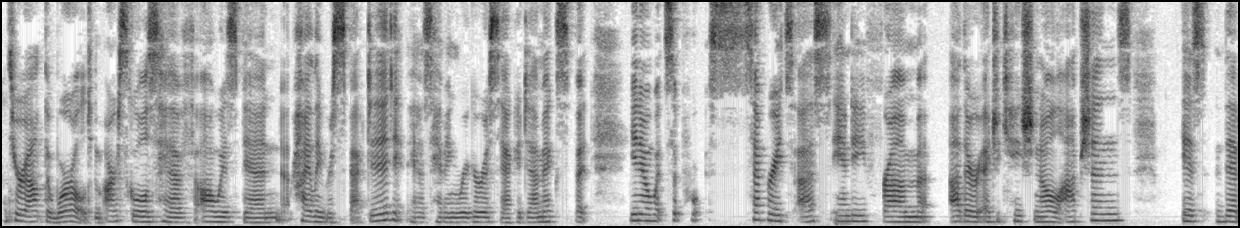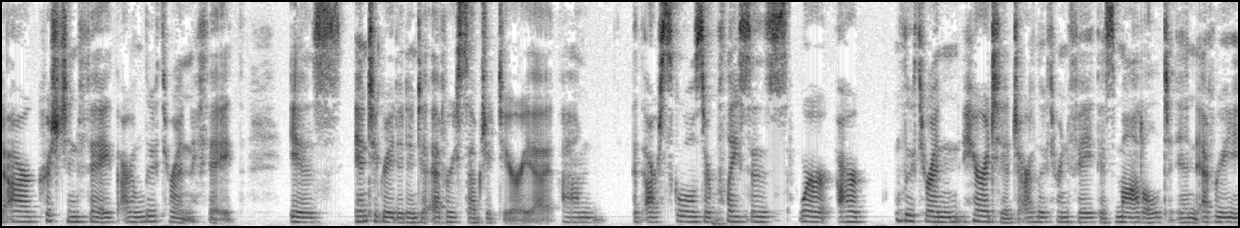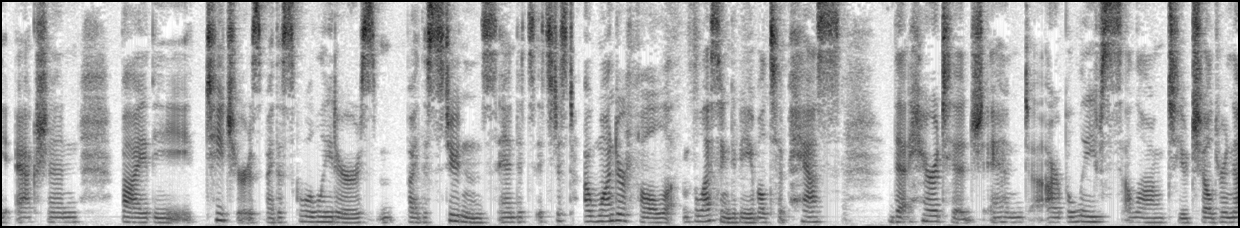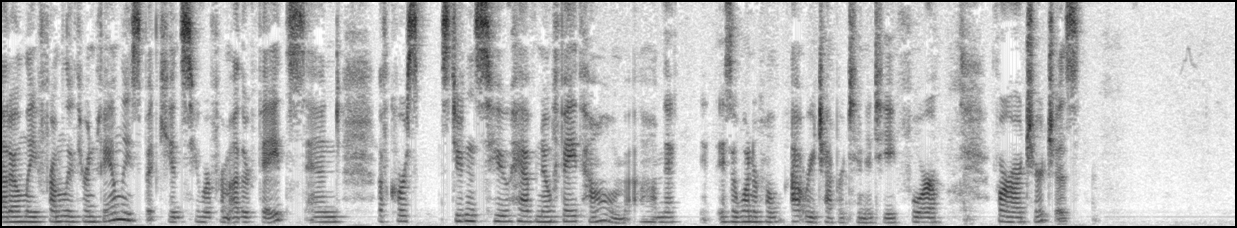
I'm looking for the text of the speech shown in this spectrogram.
throughout the world. Our schools have always been highly respected as having rigorous academics, but you know what support, separates us, Andy, from other educational options is that our Christian faith, our Lutheran faith, is integrated into every subject area. Um, our schools are places where our Lutheran heritage, our Lutheran faith is modeled in every action by the teachers, by the school leaders, by the students, and it's it's just a wonderful blessing to be able to pass that heritage and our beliefs along to children, not only from Lutheran families, but kids who are from other faiths, and of course, students who have no faith home. Um, that is a wonderful outreach opportunity for for our churches.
